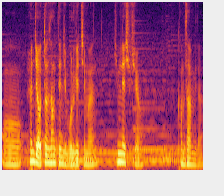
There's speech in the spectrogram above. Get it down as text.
어, 현재 어떤 상태인지 모르겠지만 힘내십시오. 감사합니다.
